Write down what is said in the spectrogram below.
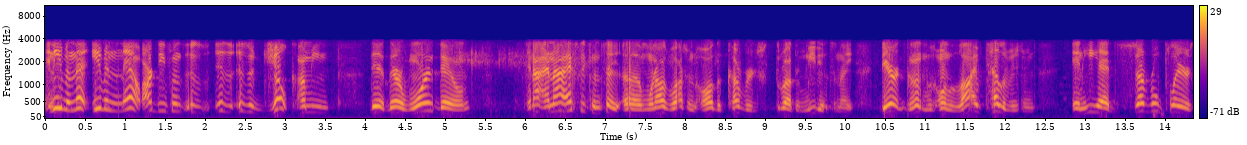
and even that, even now, our defense is is is a joke. I mean, they're they're worn down. And I and I actually can say, uh, when I was watching all the coverage throughout the media tonight, Derrick Gunn was on live television, and he had several players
